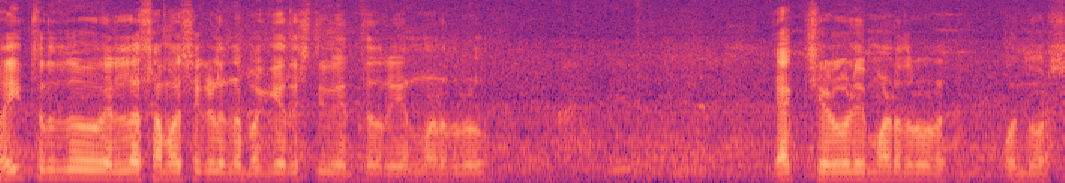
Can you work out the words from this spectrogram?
ರೈತರದ್ದು ಎಲ್ಲ ಸಮಸ್ಯೆಗಳನ್ನು ಬಗೆಹರಿಸ್ತೀವಿ ಅಂತಂದ್ರೆ ಏನು ಮಾಡಿದ್ರು? ಯಾಕೆ ಚಳುವಳಿ ಮಾಡಿದ್ರು ಒಂದು ವರ್ಷ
